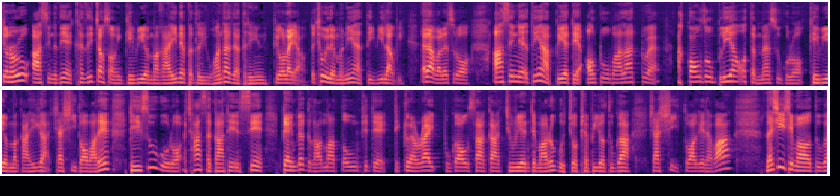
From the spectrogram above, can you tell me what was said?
ကျွန်တော်တို့အာဆင်နယ်ရဲ့ခန်းစည်းကြောက်ဆောင်ရင်ဂေဘရီယယ်မဂါယီနဲ့ပတ်သက်ပြီးဝမ်းသာကြသတင်းပြောလိုက်အောင်တချို့လည်းမနေ့ကတီးပြီးလောက်ပြီအဲ့ဒါဘာလဲဆိုတော့အာဆင်နယ်အသင်းကပေးရတဲ့အော်တိုဘာလာအတွက်အကောင်းဆုံး player of the match ဆုကိုတော့ဂေဘရီယယ်မဂါယီကရရှိသွားပါတယ်ဒီဆုကိုတော့အခြားစကားတဲ့အဆင့်ပြိုင်ဘက်ကစားသမား၃ဦးဖြစ်တဲ့ Declan Rice ဘူကာအိုဆာကာဂျူရီယန်တင်မာတို့ကိုကြော်ဖြတ်ပြီးတော့သူကရရှိသွားခဲ့တာပါလက်ရှိအချိန်မှာတော့သူက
